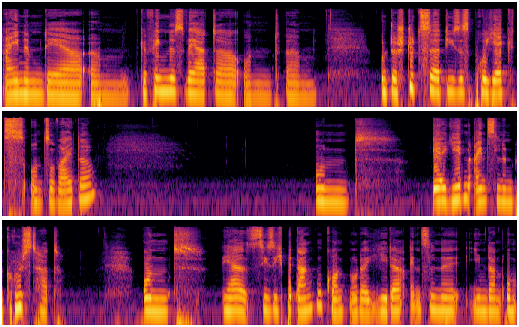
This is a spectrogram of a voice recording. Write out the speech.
einem der ähm, Gefängniswärter und ähm, Unterstützer dieses Projekts und so weiter. Und er jeden Einzelnen begrüßt hat. Und ja, sie sich bedanken konnten oder jeder Einzelne ihn dann um,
